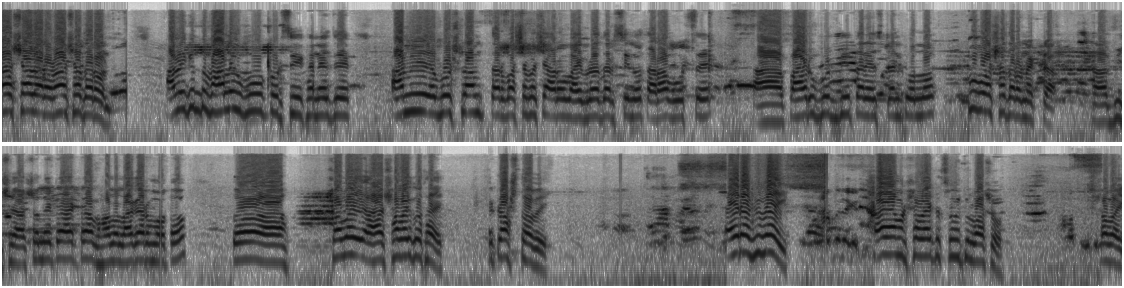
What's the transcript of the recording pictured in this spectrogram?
অসাধারণ অসাধারণ। আমি কিন্তু ভালো উপভোগ করছি এখানে যে আমি বসলাম তার পাশাপাশি আরও ভাই ব্রাদার ছিল তারা বসছে। আহ, পায়ের উপর দিয়ে তারা স্ট্যান্ড করল। খুব অসাধারণ একটা বিষয়। আসলে এটা একটা ভালো লাগার মতো। তো সবাই সবাই কোথায়? একটু আসতে হবে। এই রাফি ভাই হ্যাঁ আমার সবাই একটা ছবি তুলবো, আসো। সবাই।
